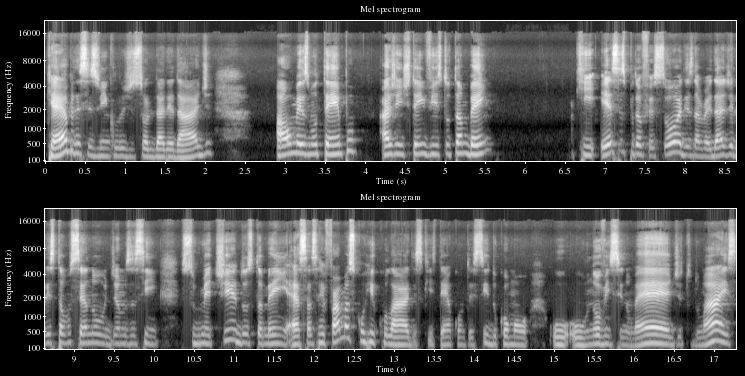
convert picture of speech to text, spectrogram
quebra esses vínculos de solidariedade. Ao mesmo tempo, a gente tem visto também que esses professores, na verdade, eles estão sendo, digamos assim, submetidos também a essas reformas curriculares que têm acontecido, como o, o novo ensino médio e tudo mais,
